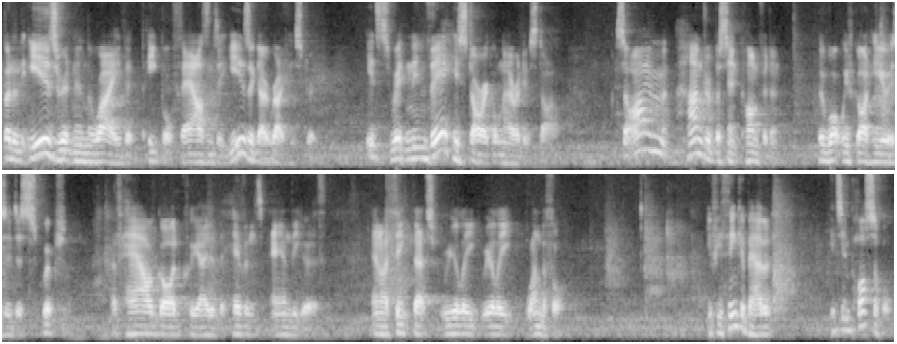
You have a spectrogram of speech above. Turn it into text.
but it is written in the way that people thousands of years ago wrote history. It's written in their historical narrative style. So I'm 100% confident that what we've got here is a description of how God created the heavens and the earth. And I think that's really, really wonderful. If you think about it, it's impossible.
